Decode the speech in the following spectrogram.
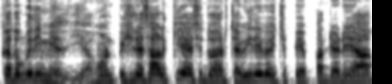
ਕਦੋਂ ਕਦੀ ਮਿਲਦੀ ਆ। ਹੁਣ ਪਿਛਲੇ ਸਾਲ ਕੀ ਹੋਇਆ ਸੀ 2024 ਦੇ ਵਿੱਚ ਪੇਪਰ ਜਿਹੜੇ ਆ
